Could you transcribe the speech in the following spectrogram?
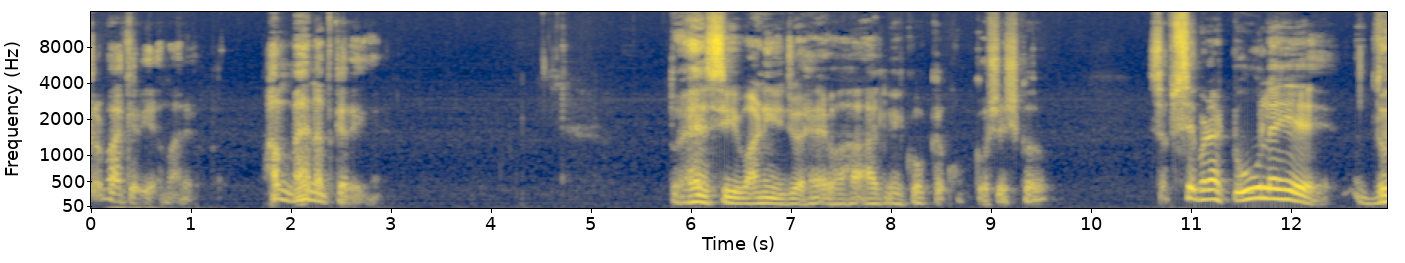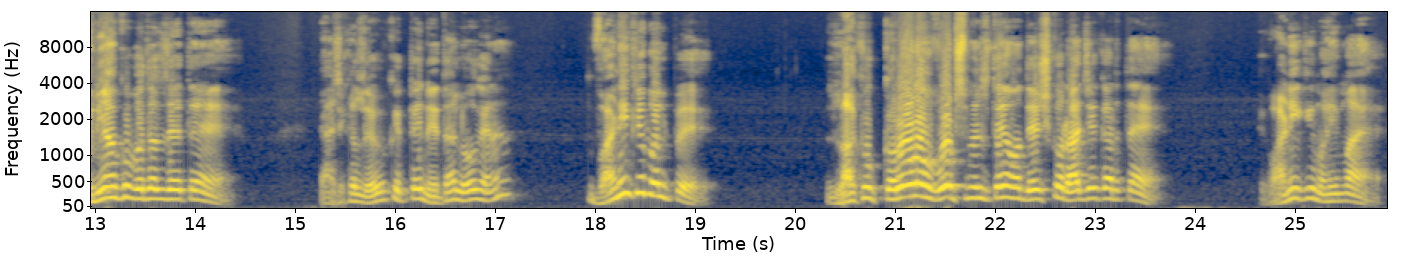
कृपा करिए हमारे ऊपर। हम मेहनत करेंगे। तो ऐसी वाणी जो है, वह आदमी को कोशिश करो। सबसे बड़ा टूल है ये। दुनिया को बदल देते हैं। आजकल देखो कितने नेता लोग हैं ना। वाणी के बल पे। लाखों करोड़ों वोट्स मिलते हैं और देश को राज्य करते हैं। वाणी की महिमा है।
